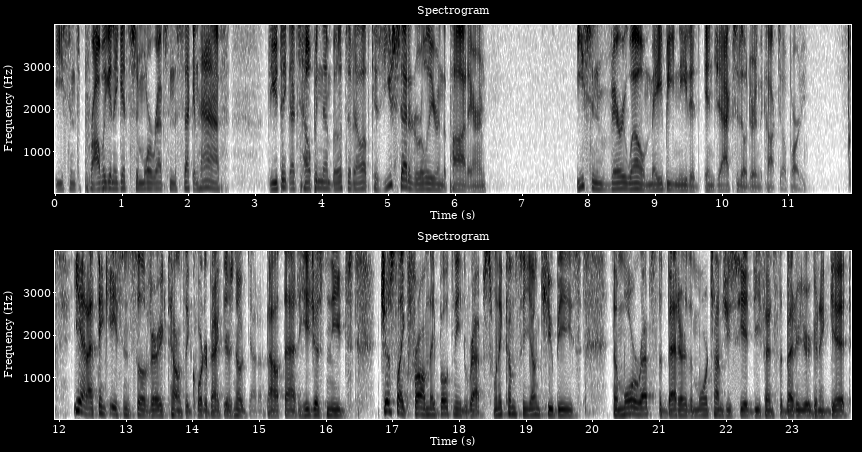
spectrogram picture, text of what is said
Eason's probably going to get some more reps in the second half. Do you think that's helping them both develop? Because you said it earlier in the pod, Aaron. Eason very well may be needed in Jacksonville during the cocktail party. Yeah, and I think Eason's still a very talented quarterback. There's no doubt about that. He just needs, just like Fromm, they both need reps. When it comes to young QBs, the more reps, the better. The more times you see a defense, the better you're going to get.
